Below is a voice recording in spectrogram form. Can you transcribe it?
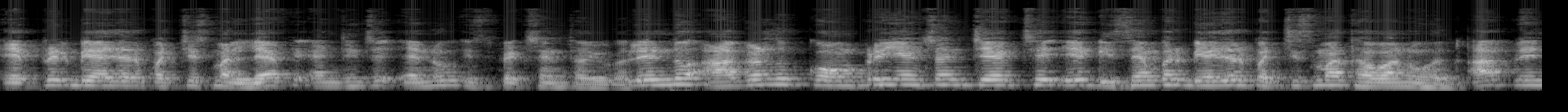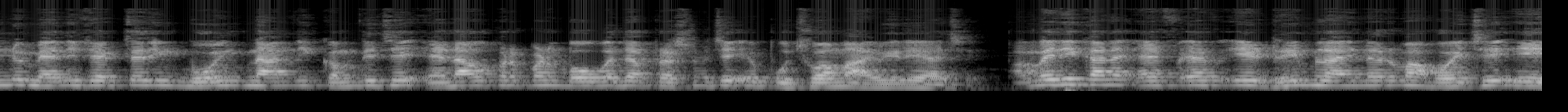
એપ્રિલ બે હજાર પચીસમાં લેફ્ટ એન્જિન છે એનું ઇન્સ્પેક્શન થયું હતું. પ્લેનનું આગળનું કોમ્પ્રિહેન્શન ચેક છે એ ડિસેમ્બર બે હજાર પચીસમાં થવાનું હતું. આ પ્લેનનું મેન્યુફેક્ચરિંગ બોઈંગ નામની કંપની છે. એના ઉપર પણ બહુ બધા પ્રશ્નો છે એ પૂછવામાં આવી રહ્યા છે. અમેરિકાના એફએફ એ ડ્રીમ લાઇનરમાં હોય છે એ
